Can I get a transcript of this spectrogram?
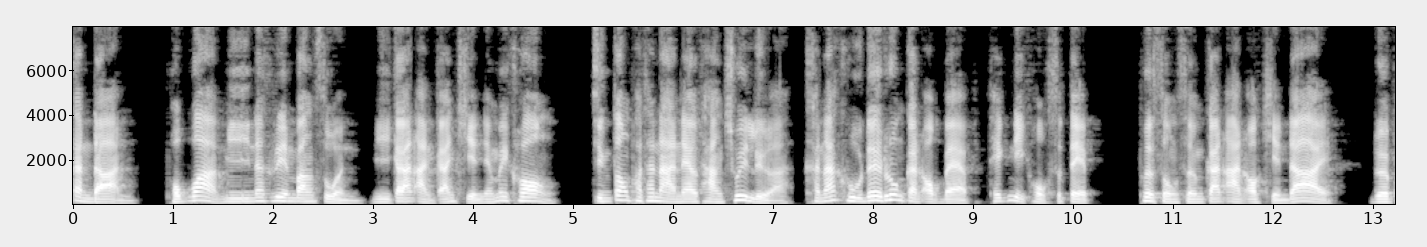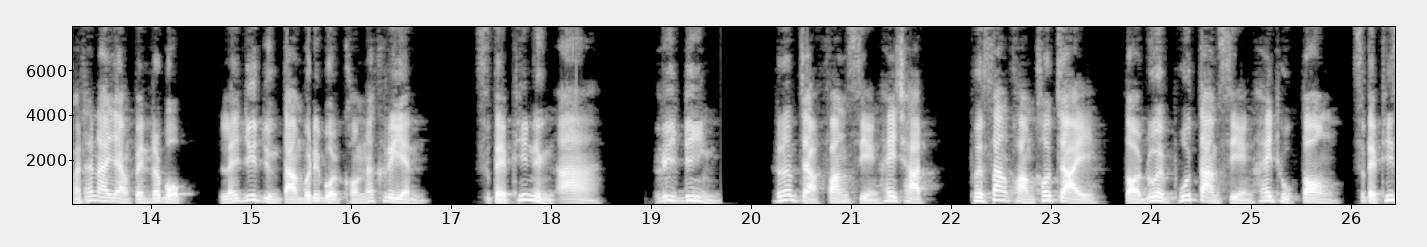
กันดารพบว่ามีนักเรียนบางส่วน มีการอ่านการเขียนยังไม่คล่อง จึงต้องพัฒนาแนวทางช่วยเหลือ คณะครูได้ร่วมกันออกแบบเทคนิค 6 สเต็ปเพื่อส่งเสริมการอ่านออกเขียนได้ โดยพัฒนาอย่างเป็นระบบ และยืดหยุ่นตามบริบทของนักเรียน สเต็ปที่ 1 R reading เริ่มจากฟังเสียงให้ชัด เพื่อสร้างความเข้าใจ ต่อด้วยพูดตามเสียงให้ถูกต้อง สเต็ปที่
